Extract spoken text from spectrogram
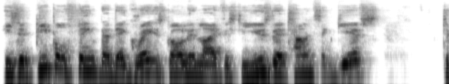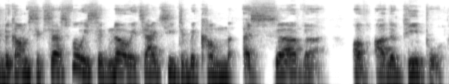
He said people think that their greatest goal in life is to use their talents and gifts to become successful. He said, no, it's actually to become a server of other people.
